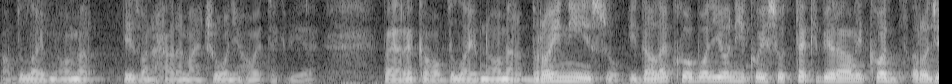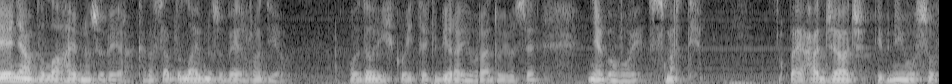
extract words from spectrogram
Abdullah ibn Omer izvan harema je čuo njihove tekbire. Pa je rekao Abdullah ibn Omer, brojniji su i daleko bolji oni koji su tekbirali kod rođenja Abdullah ibn Zubeira. Kada se Abdullah ibn Zubeir rodio, od ovih koji tekbiraju, raduju se njegovoj smrti. Pa je Hadžađ ibn Jusuf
